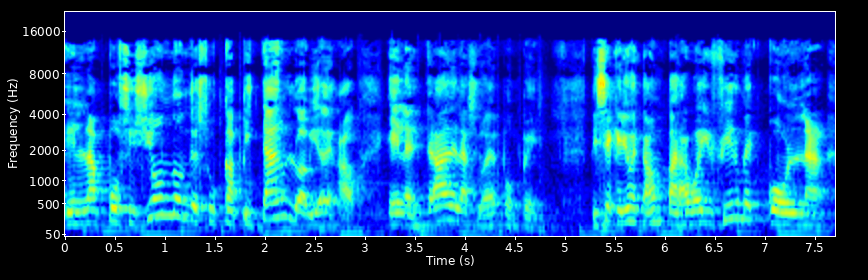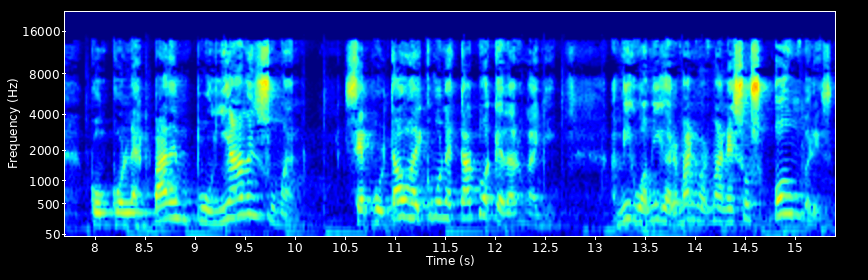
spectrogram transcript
en la posición donde su capitán lo había dejado, en la entrada de la ciudad de Pompeya. Dice que ellos estaban parados ahí firmes con la, con, con la espada empuñada en su mano. Sepultados ahí como una estatua quedaron allí. Amigo, amiga, hermano, hermana, esos hombres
